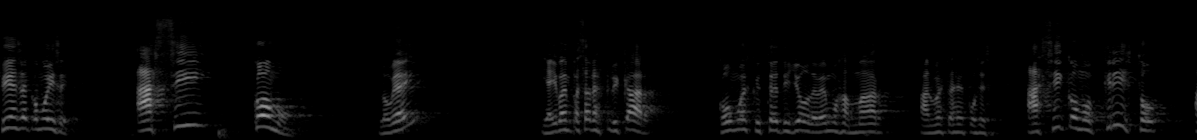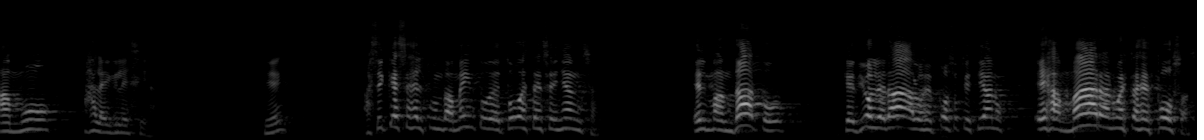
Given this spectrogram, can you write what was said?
Fíjense cómo dice, así como. ¿Lo ve ahí? Y ahí va a empezar a explicar cómo es que usted y yo debemos amar a nuestras esposas. Así como Cristo amó a la iglesia. Bien. Así que ese es el fundamento de toda esta enseñanza. El mandato que Dios le da a los esposos cristianos es amar a nuestras esposas.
